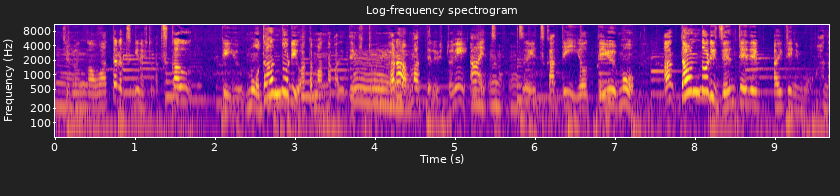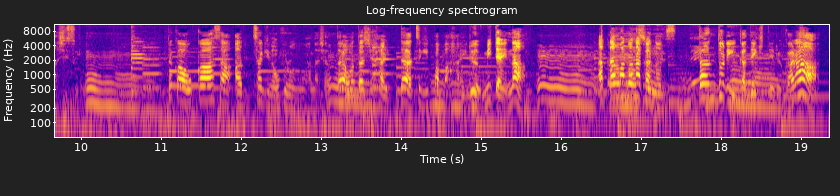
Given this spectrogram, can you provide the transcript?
うん。自分が終わったら次の人が使うっていうもう段取りを頭の中でできとるから、うん。待ってる人に「あいつ次使っていいよ」っていうもうあ段取り前提で相手にも話する。だからお母さんあさっきのお風呂の話だったら、私入った次パパ入る、うん。みたいな頭の中の段取りができてるから「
